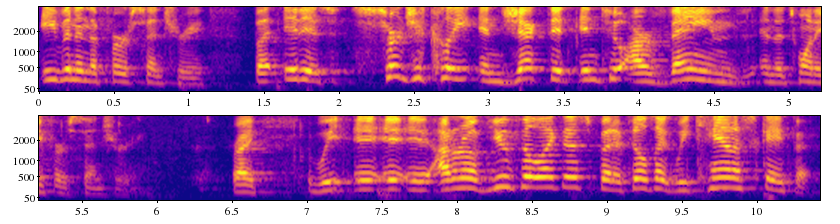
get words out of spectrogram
even in the first century, but it is surgically injected into our veins in the 21st century. Right? We, it, it, I don't know if you feel like this, but it feels like we can't escape it.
